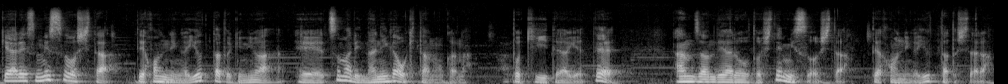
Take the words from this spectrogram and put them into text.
ケアレスミスをしたって本人が言った時には、えー、つまり何が起きたのかなと聞いてあげて暗算でやろうとしてミスをしたって本人が言ったとしたら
